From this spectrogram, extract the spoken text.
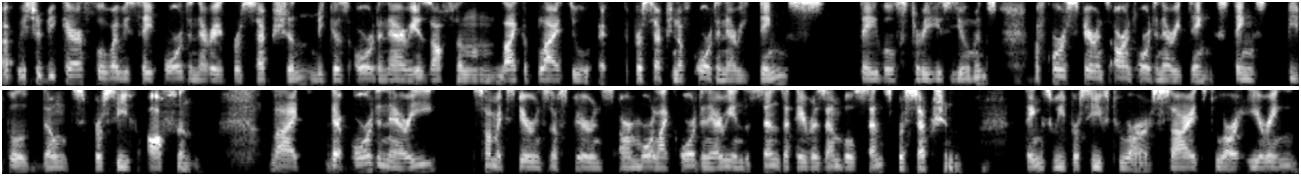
Uh, we should be careful when we say ordinary perception because ordinary is often like applied to a perception of ordinary things tables, trees, humans. Of course, spirits aren't ordinary things, things people don't perceive often. Like they're ordinary. Some experiences of spirits are more like ordinary in the sense that they resemble sense perception, things we perceive to our sight, to our hearing,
